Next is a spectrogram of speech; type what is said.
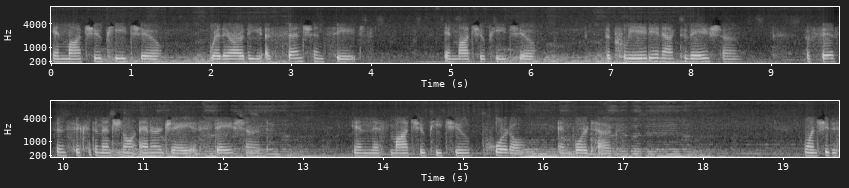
in Machu Picchu where there are the ascension seats in Machu Picchu. The Pleiadian activation of fifth and sixth dimensional energy is stationed in this Machu Picchu portal and vortex. I want you to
